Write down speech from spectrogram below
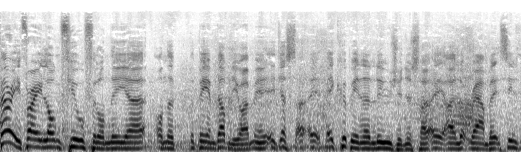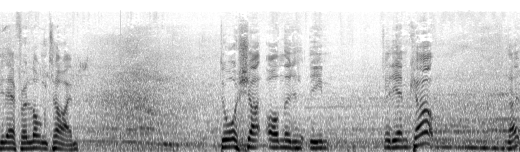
Very, very long fuel fill on the uh, on the, the BMW. I mean, it just uh, it, it could be an illusion. Just I, I look round, but it seems to be there for a long time. Door shut on the the JDC car. No.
